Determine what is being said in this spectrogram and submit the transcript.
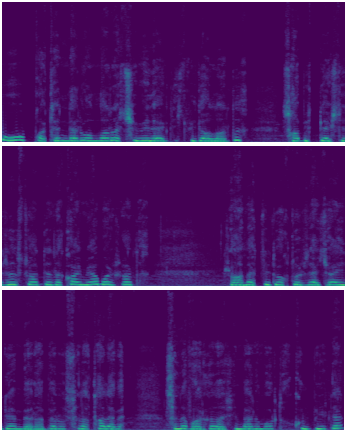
O patenleri onlara çivilerdik, vidalardık. Sabitleştiririz, caddede kaymaya başladık. Rahmetli Doktor Zekai'den beraber o sıra talebe, sınıf arkadaşım benim ortaokul birden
